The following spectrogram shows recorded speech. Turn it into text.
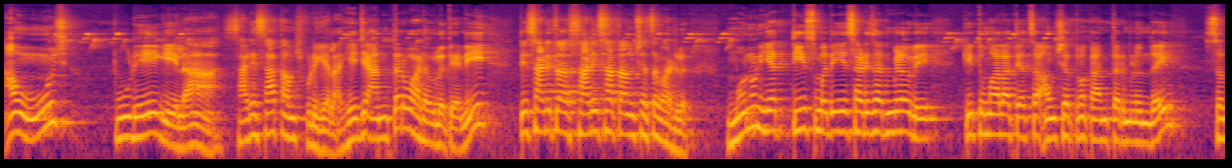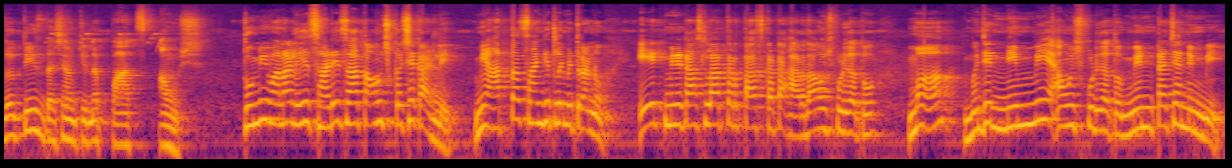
अंश पुढे गेला. साडेसात अंश पुढे गेला. हे जे अंतर वाढवलं त्याने ते साडेचा साडेसात अंशाचं वाढलं. म्हणून या तीसमध्ये हे साडेसात मिळवले की तुम्हाला त्याचं अंशात्मक अंतर मिळून जाईल. सदतीस दशांशचिन्ह पाच अंश. तुम्ही म्हणाल हे साडेसात अंश कसे काढले? मी आत्ताच सांगितलं मित्रांनो एक मिनिट असला तर तास काटा अर्धा अंश पुढे जातो. मग म्हणजे निम्मी अंश पुढे जातो मिनिटाच्या निम्मी.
